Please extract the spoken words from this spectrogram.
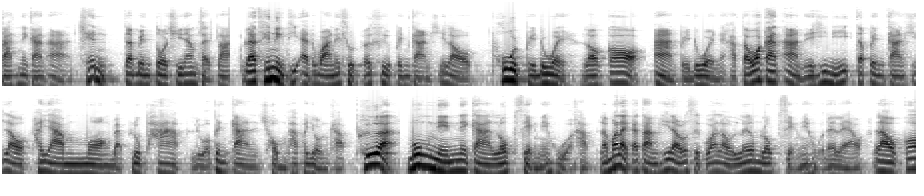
กัสในการอ่าน เช่น จะเป็นตัวชี้นำสายตา และเทคนิคที่แอดวานที่สุดก็คือเป็นการที่เราพูดไปด้วย แล้วก็อ่านไปด้วยนะครับ แต่ว่าการอ่านในที่นี้จะเป็นการที่เราพยายามมองแบบรูปภาพ หรือว่าเป็นการชมภาพยนตร์ครับ เพื่อมุ่งเน้นในการลบเสียงในหัวครับ แล้วเมื่อไหร่ก็ตามที่เรารู้สึกว่าเราเริ่มลบเสียงในหัวได้แล้ว เราก็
